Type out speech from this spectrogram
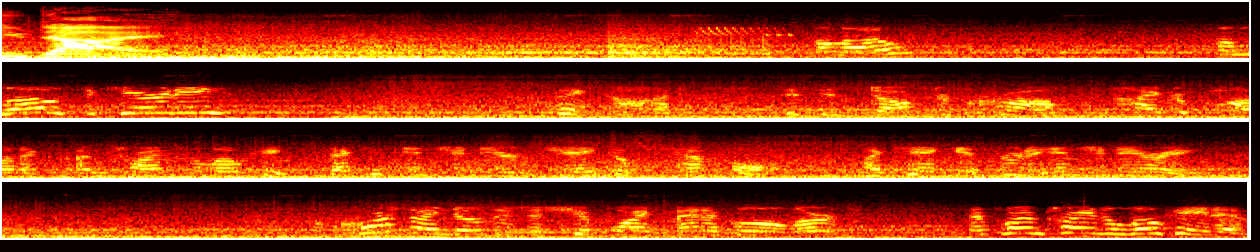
You die. Hello? Hello, security? Thank God. This is Dr. Cross with Hydroponics. I'm trying to locate second engineer Jacob Temple. I can't get through to engineering. Of course I know there's a shipwide medical alert. That's why I'm trying to locate him.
